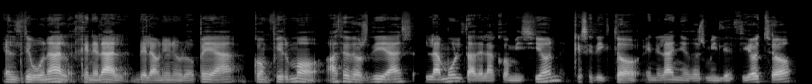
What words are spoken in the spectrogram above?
El Tribunal General de la Unión Europea confirmó hace dos días la multa de la Comisión que se dictó en el año 2018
